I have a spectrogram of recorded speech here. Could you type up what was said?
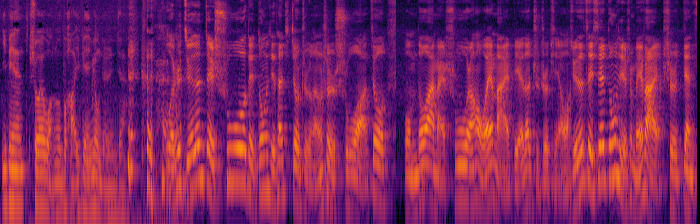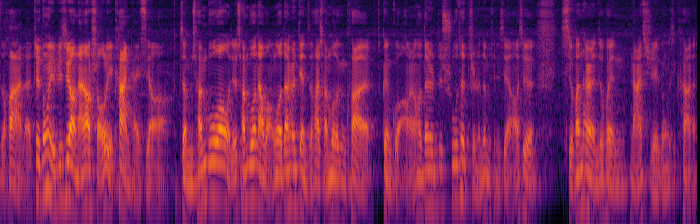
一边说网络不好，一边用着人家。我是觉得这书这东西，它就只能是书啊。就我们都爱买书，然后我也买别的纸制品。我觉得这些东西是没法是电子化的，这东西必须要拿到手里看才行。怎么传播？我觉得传播那网络，但是电子化传播的更快更广。然后，但是这书它只能这么呈现，而且喜欢它的人就会拿起这东西看，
